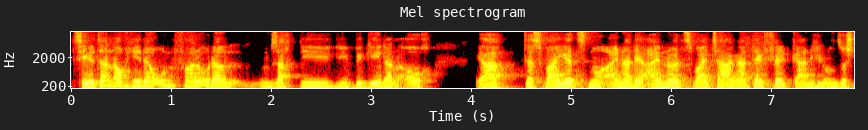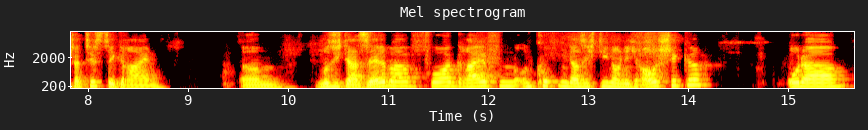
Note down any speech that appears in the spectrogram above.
Zählt dann auch jeder Unfall oder sagt die, die BG dann auch, ja, das war jetzt nur einer, der ein oder zwei Tage hat, der fällt gar nicht in unsere Statistik rein. Ähm, muss ich da selber vorgreifen und gucken, dass ich die noch nicht rausschicke? Oder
